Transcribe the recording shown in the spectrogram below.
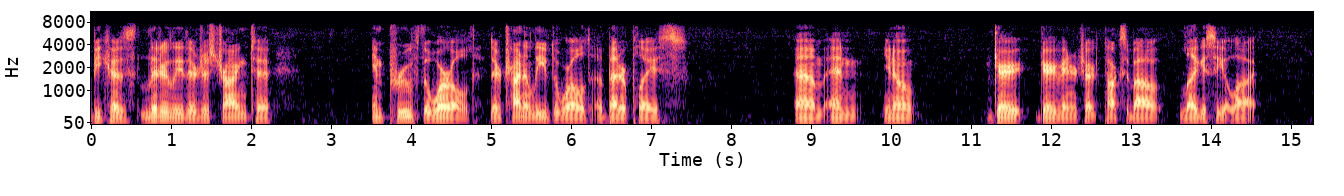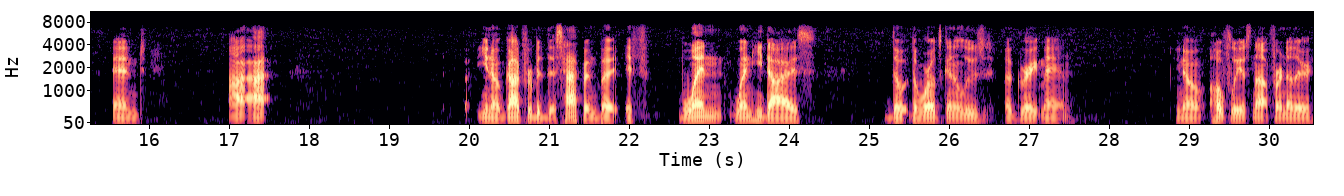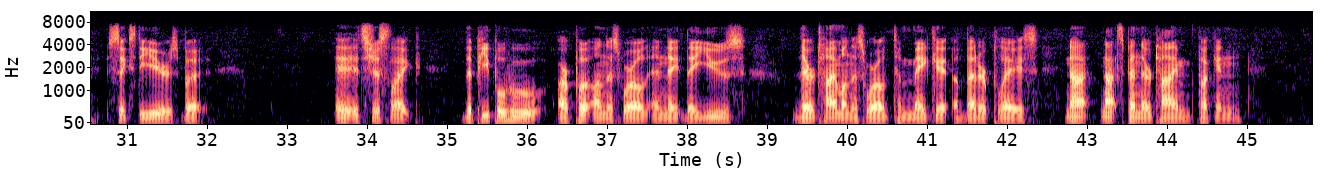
because literally they're just trying to improve the world. They're trying to leave the world a better place. Um and you know Gary Gary Vaynerchuk talks about legacy a lot and I, you know, God forbid this happen, but if when when he dies, the the world's gonna lose a great man. You know, hopefully it's not for another 60 years, but it, it's just like the people who are put on this world and they they use their time on this world to make it a better place, not not spend their time fucking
